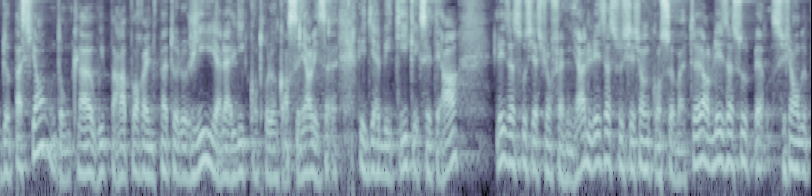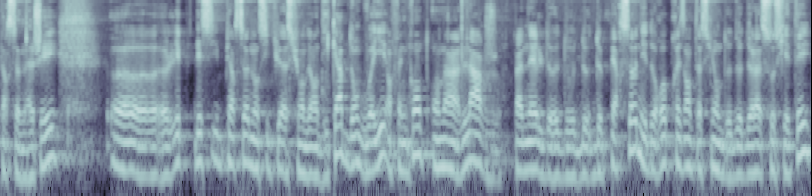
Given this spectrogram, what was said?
de patients, donc là, oui, par rapport à une pathologie, a la Ligue contre le cancer, les, diabétiques, etc., les associations familiales, les associations de consommateurs, les associations de personnes âgées, euh, les, personnes en situation de handicap. Donc, vous voyez, en fin de compte, on a un large panel de personnes et de représentations de, la société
